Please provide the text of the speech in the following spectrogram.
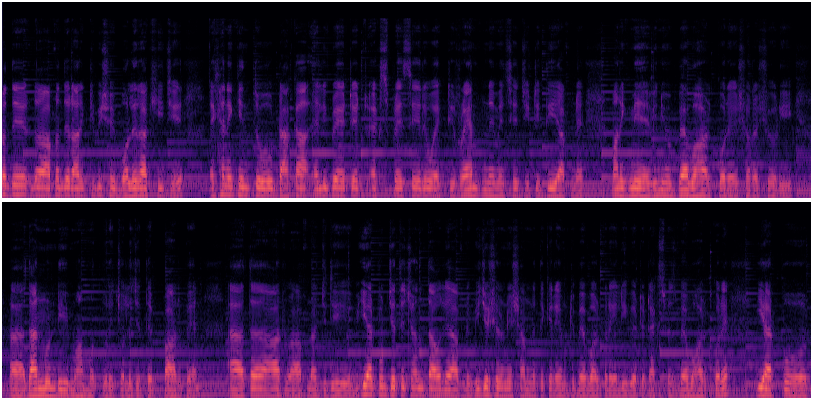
আপনাদের আপনাদের আরেকটি বিষয় বলে রাখি যে, এখানে কিন্তু ঢাকা এলিভেটেড এক্সপ্রেসেরও একটি র্যাম্প নেমেছে, যেটি দিয়ে আপনি মানিক মেয়ে অ্যাভিনিউ ব্যবহার করে সরাসরি ধানমন্ডি, মোহাম্মদপুরে চলে যেতে পারবেন। তা আর আপনার যদি এয়ারপোর্ট যেতে চান, তাহলে আপনি বিজয় সরণির সামনে থেকে র্যাম্পটি ব্যবহার করে এলিভেটেড এক্সপ্রেস ব্যবহার করে এয়ারপোর্ট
